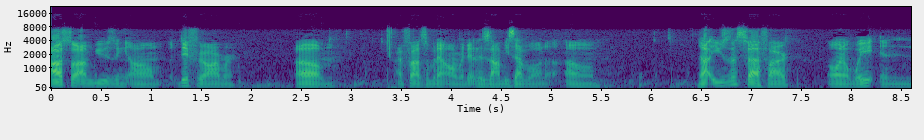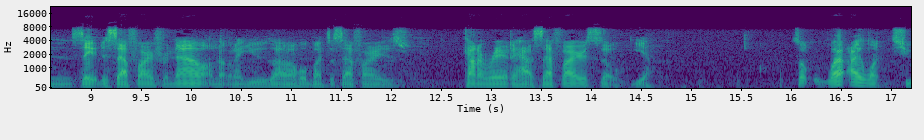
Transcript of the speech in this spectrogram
Also, I'm using, um, different armor. Um, I found some of that armor that the zombies have on. Um, not using the Sapphire. I want to wait and save the sapphire for now. I'm not going to use a whole bunch of sapphires. Kind of rare to have sapphires, so yeah. So what I want to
